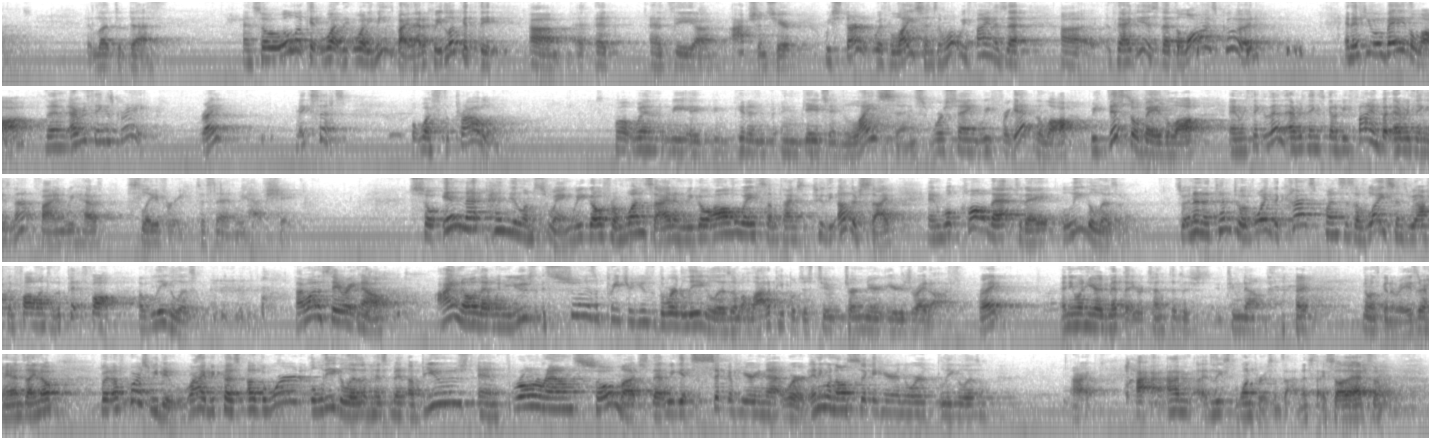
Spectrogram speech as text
It led to death. And so we'll look at what, what he means by that. If we look at the, um, at, at the uh, options here, we start with license. And what we find is that uh, the idea is that the law is good. And if you obey the law, then everything is great, right? Makes sense. But what's the problem? Well, when we get engaged in license, we're saying we forget the law, we disobey the law, and we think then everything's going to be fine, but everything is not fine. We have slavery to sin, we have shame. So, in that pendulum swing, we go from one side and we go all the way sometimes to the other side, and we'll call that today legalism. So, in an attempt to avoid the consequences of license, we often fall into the pitfall of legalism. I want to say right now, I know that when you use, as soon as a preacher uses the word legalism, a lot of people just turn their ears right off, right? Anyone here admit that you're tempted to tune out, right? No one's going to raise their hands, I know. But of course we do. Why? Because the word legalism has been abused and thrown around so much that we get sick of hearing that word. Anyone else sick of hearing the word legalism? All right. I, am at least one person's honest. I saw that. So,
